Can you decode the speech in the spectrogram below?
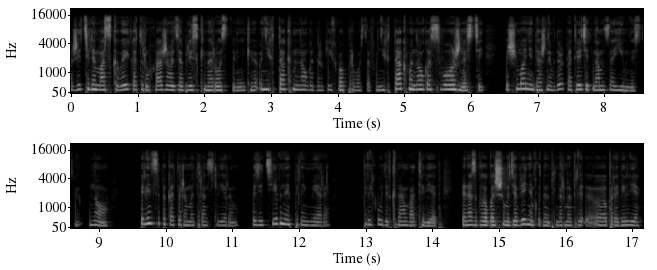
Жители Москвы, которые ухаживают за близкими родственниками, у них так много других вопросов, у них так много сложностей. Почему они должны вдруг ответить нам взаимностью? Но принципы, которые мы транслируем, позитивные примеры, приходят к нам в ответ. Для нас было большим удивлением, когда, например, мы э, провели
